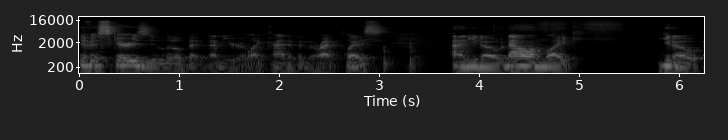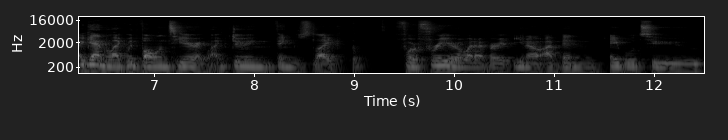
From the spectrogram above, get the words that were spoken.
if it scares you a little bit, then you're like kind of in the right place. And you know, now I'm like, you know, again, like with volunteering, like doing things like for free or whatever. You know, I've been able to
